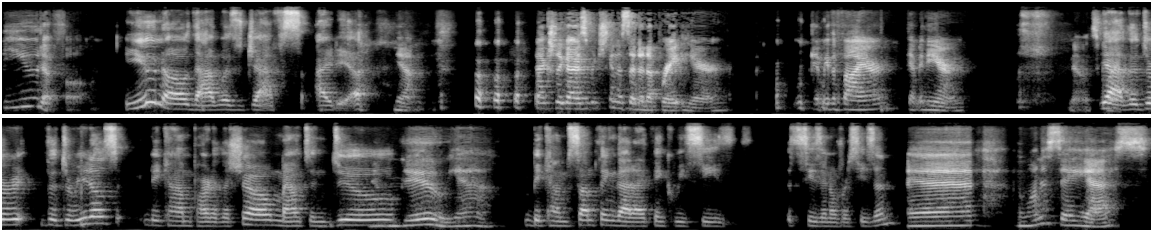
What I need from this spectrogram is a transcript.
beautiful. You know that was Jeff's idea. Yeah. Actually, guys, we're just going to set it up right here. Get me the fire, get me the urn. No, it's yeah, the Dor- the Doritos become part of the show. Mountain Dew do, yeah. Become something that I think we see season over season? Uh, I want to say yes.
